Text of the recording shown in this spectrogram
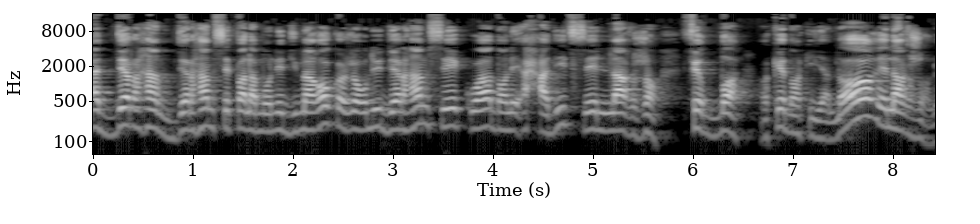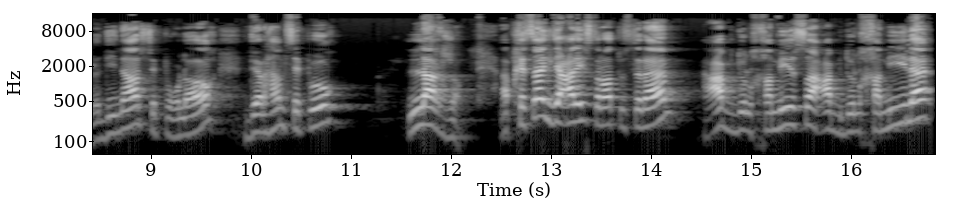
ad-dirham. Dirham, c'est pas la monnaie du Maroc aujourd'hui. Dirham, c'est quoi Dans les hadiths, c'est l'argent. Fidda. Ok, donc il y a l'or et l'argent. Le dinar, c'est pour l'or. Dirham, c'est pour l'argent. Après ça, il dit alayhi salatu wassalam, Abdul Khamisa, Abdul Khamila,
